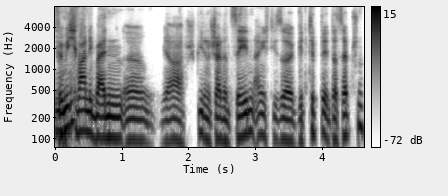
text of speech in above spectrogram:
für mhm. mich waren die beiden äh, ja, spielentscheidenden Szenen eigentlich diese getippte Interception.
